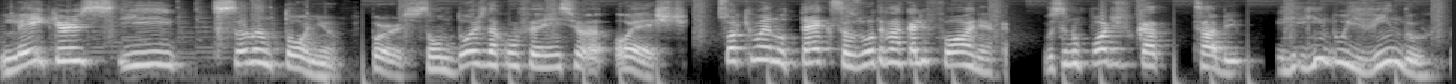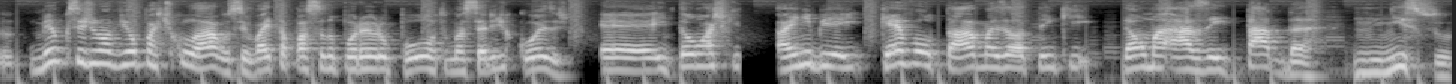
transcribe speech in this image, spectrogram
Lakers e San Antonio Spurs são dois da Conferência Oeste. Só que um é no Texas, o outro é na Califórnia, cara. Você não pode ficar, sabe, indo e vindo, mesmo que seja num avião particular, você vai estar passando por aeroporto, uma série de coisas. É, então, acho que a NBA quer voltar, mas ela tem que dar uma azeitada nisso,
